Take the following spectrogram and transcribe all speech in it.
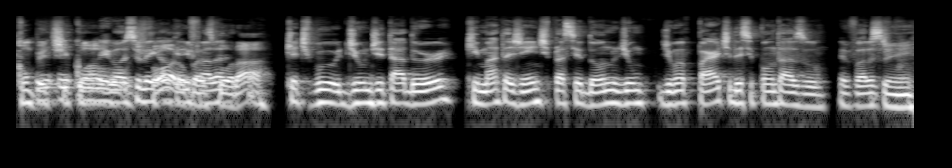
competir com um negócio legal fora que ele pra fala- explorar? Que é tipo de um ditador que mata gente pra ser dono de, um, de uma parte desse ponto azul. Ele fala tipo, Sim,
